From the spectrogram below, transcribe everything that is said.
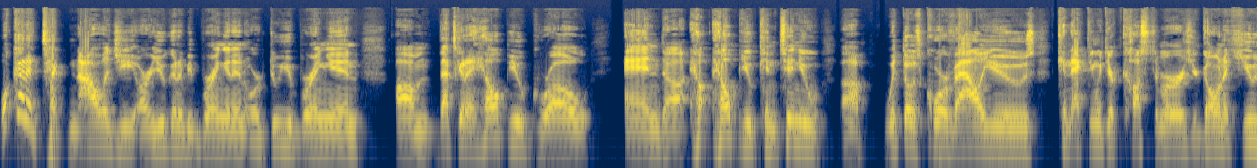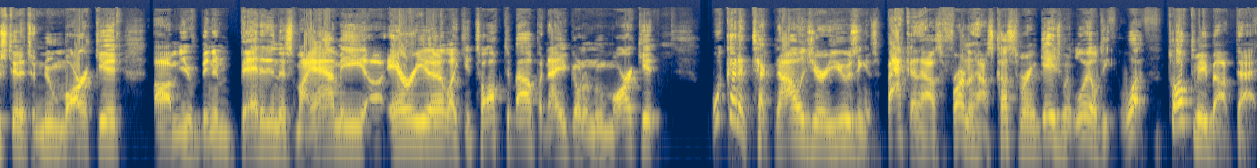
What kind of technology are you going to be bringing in, or do you bring in um, that's going to help you grow and uh, help, help you continue uh, with those core values, connecting with your customers? You're going to Houston, it's a new market. Um, you've been embedded in this Miami uh, area, like you talked about, but now you're going to a new market what kind of technology are you using? It's back of the house, front of the house, customer engagement, loyalty. What? Talk to me about that.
